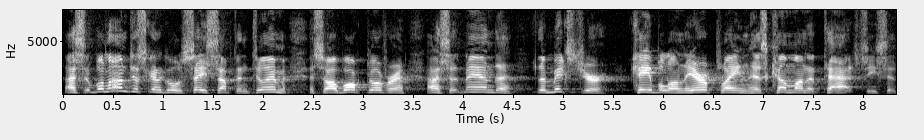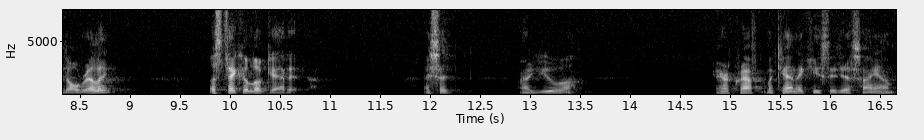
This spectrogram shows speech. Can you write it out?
I said, Well, I'm just going to go say something to him. And so I walked over and I said, Man, the, the mixture cable on the airplane has come unattached. He said, Oh, really? Let's take a look at it. I said, Are you a aircraft mechanic? He said, Yes, I am.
